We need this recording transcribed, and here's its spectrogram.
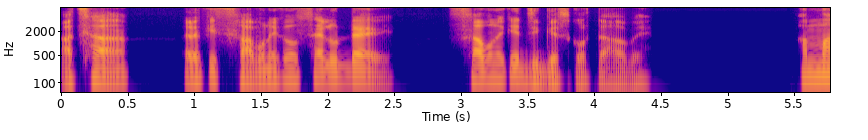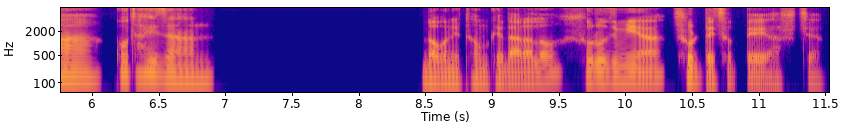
আচ্ছা এরা কি শ্রাবণীকেও স্যালুট দেয়? শ্রাবণীকে জিজ্ঞেস করতে হবে। আম্মা, কোথায় যান? নবনী থমকে দাঁড়াল, সুরজ মিয়া ছুটতে ছুটতে আসছে।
